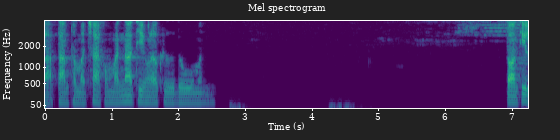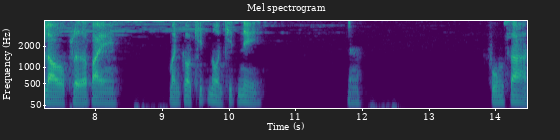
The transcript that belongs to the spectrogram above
ระตามธรรมชาติของมันหน้าที่ของเราคือดูมัน ตอนที่เราเผลอไป มันก็คิดโน่นคิดนี่นะฟุ้งซ่าน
